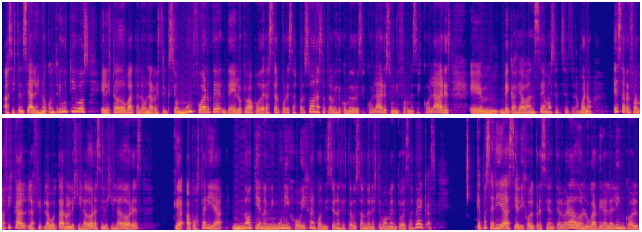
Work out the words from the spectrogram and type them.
asistenciales no contributivos, el Estado va a tener una restricción muy fuerte de lo que va a poder hacer por esas personas a través de comedores escolares, uniformes escolares, em, becas de avancemos, etc. Bueno, esa reforma fiscal la, la votaron legisladoras y legisladores que apostaría no tienen ningún hijo o hija en condiciones de estar usando en este momento esas becas. ¿Qué pasaría si el hijo del presidente Alvarado, en lugar de ir a la Lincoln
